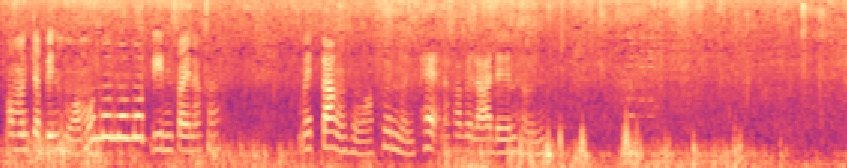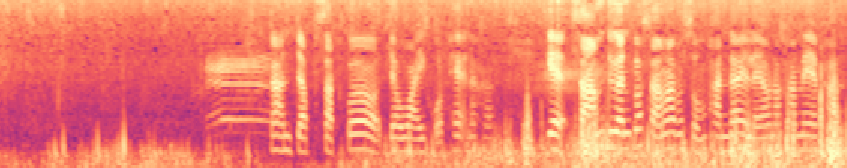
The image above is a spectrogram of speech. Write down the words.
เพราะมันจะเป็นหัวมุดมุดมุดมุดดินไปนะคะ ไม่ตั้งหัวขึ้นเหมือนแพะนะคะ เวลาเดินเหินการจับสัตว์ก็จะไวกว่าแพะนะคะ แกะสามเดือนก็สามารถผสมพันธุ์ได้แล้วนะคะ แม่พันธุ์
